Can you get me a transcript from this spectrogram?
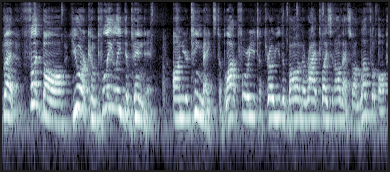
But football, you are completely dependent on your teammates to block for you, to throw you the ball in the right place, and all that. So I love football,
